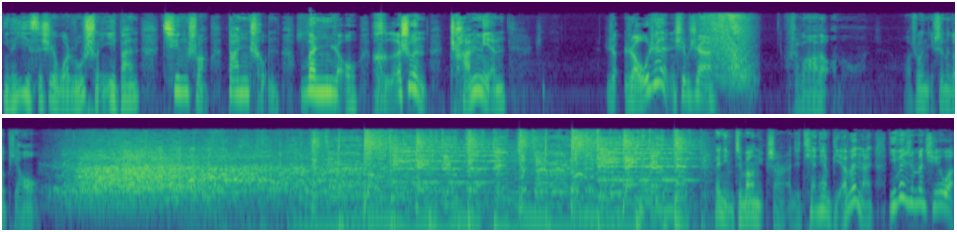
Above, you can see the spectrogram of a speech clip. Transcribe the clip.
你的意思是我如水一般清爽、单纯、温柔、和顺、缠绵、柔柔韧，是不是？”我说拉倒吧，我说你是那个瓢。哎，你们这帮女生啊，就天天别问男，你为什么娶我？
